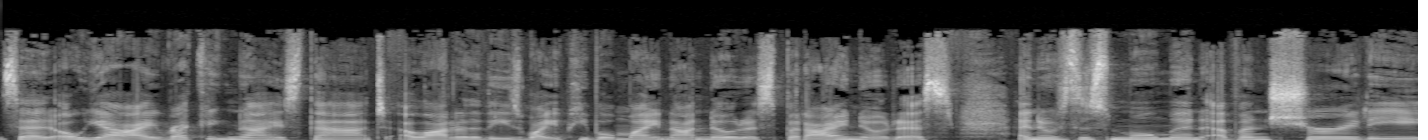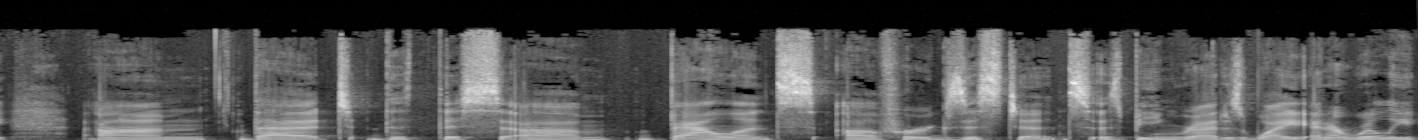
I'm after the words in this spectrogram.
said, Oh, yeah, I recognize that. A lot of these white people might not notice, but I noticed. And it was this moment of unsurety um, that th- this um, balance of her existence as being read as white. And it really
